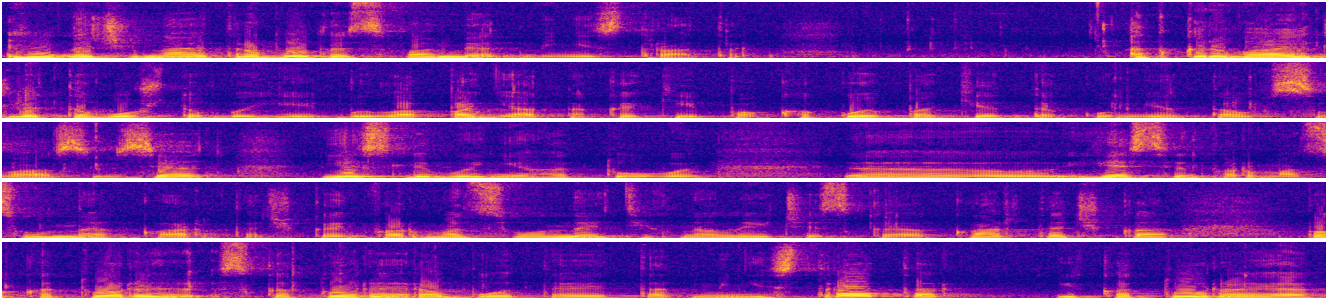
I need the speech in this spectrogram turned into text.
починає работать с вами адміністратор открывает для того, чтобы ей было понятно, какие, какой пакет документов с вас взять, если вы не готовы. Э, Есть информационная карточка, информационная технологическая карточка, по которой, с которой работает администратор и которая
